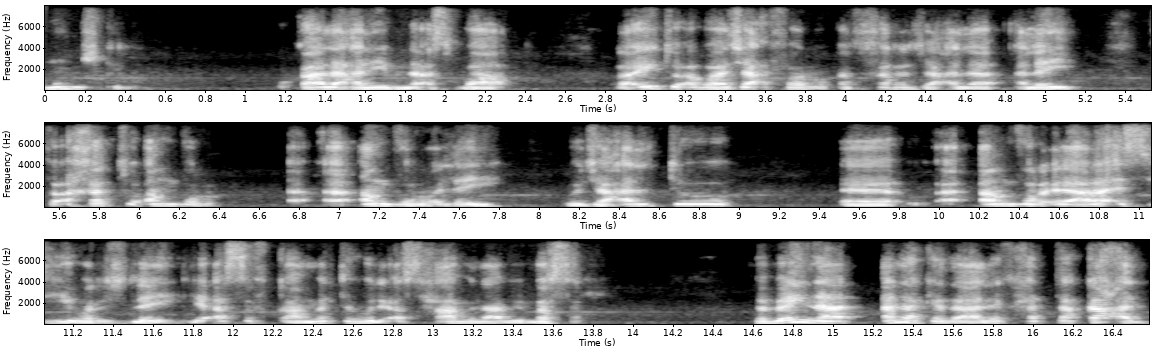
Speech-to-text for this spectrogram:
مو مشكلة. وقال علي بن أسباط رأيت أبا جعفر وقد خرج على علي فأخذت أنظر أنظر إليه وجعلت آه، أنظر إلى رأسه ورجليه لأصف قامته لأصحابنا بمصر. فبين أنا كذلك حتى قعد.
